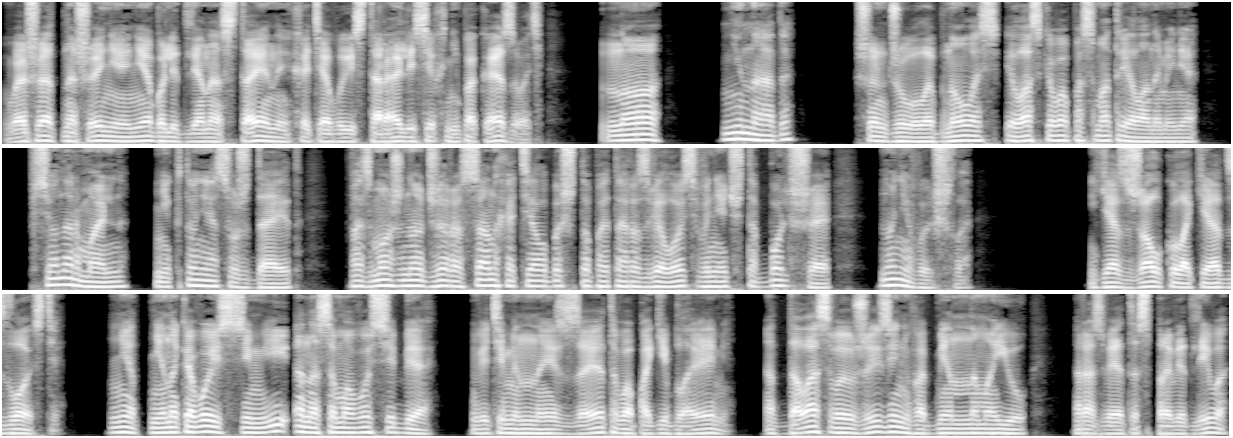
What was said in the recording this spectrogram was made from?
Ваши отношения не были для нас тайны, хотя вы и старались их не показывать. Но... Не надо. Шинджу улыбнулась и ласково посмотрела на меня. Все нормально, никто не осуждает. Возможно, Джиро-сан хотел бы, чтобы это развелось в нечто большее, но не вышло. Я сжал кулаки от злости. Нет, ни на кого из семьи, а на самого себя. Ведь именно из-за этого погибла Эми. Отдала свою жизнь в обмен на мою. Разве это справедливо?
